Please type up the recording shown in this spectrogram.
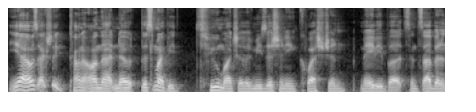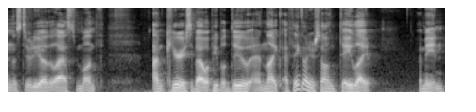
Yeah, I was actually kind of on that note. This might be too much of a musician-y question, maybe, but since I've been in the studio the last month, I'm curious about what people do. And like, I think on your song "Daylight," I mean,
